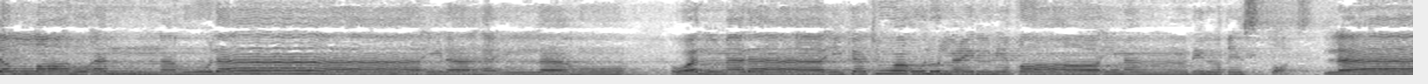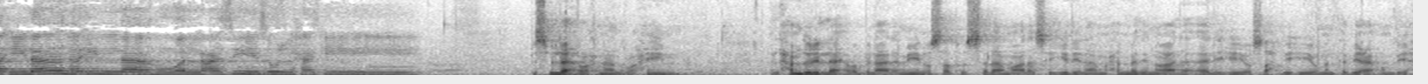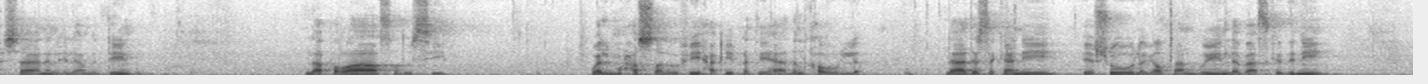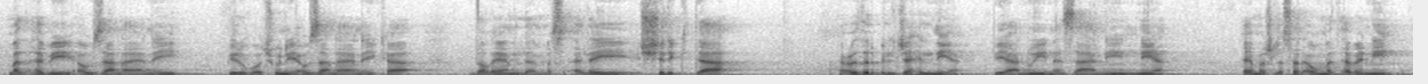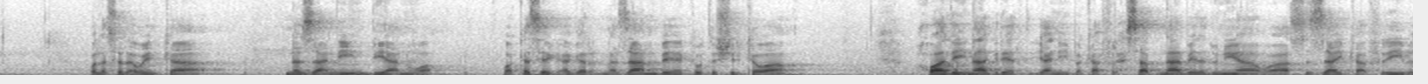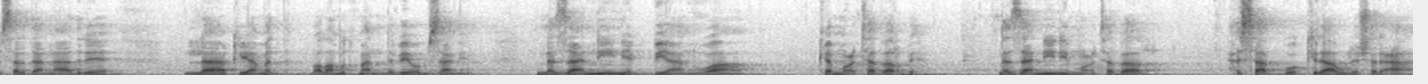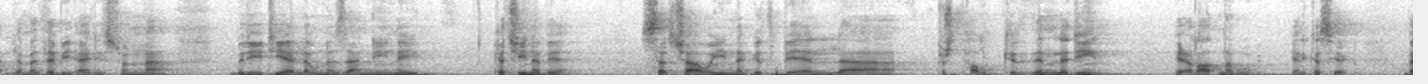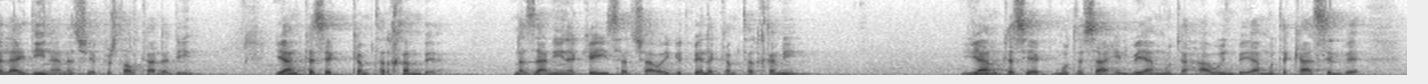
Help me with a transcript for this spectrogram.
الله أنه لا إله إلا هو والملائكة وأولو العلم قائما بالقسط. لا إله إلا هو العزيز الحكيم. بسم الله الرحمن الرحيم. الحمد لله رب العالمين والصلاة والسلام على سيدنا محمد وعلى آله وصحبه ومن تبعهم بإحسان إلى يوم الدين. لا برا صدوسي والمحصل في حقيقة هذا القول. لا درسكاني بيشو لقلتان بوين لباس كدني مذهبي أو زاناني بيروبوشوني أو زاناني كدلين لمسألي الشرك دا عذر بالجهل نية بيانوي نزانين نية ئێمەش لەسەر ئەو مەذهبە نین و لەسەر ئەوەین کە نەزانین و کەسێک ئەگەر نەزان بێ کەوتە شیرکەوە خوالی ناگرێت ینی بە کافر حساب نابێ لە دنیا و سزای کافری بەسەردا نادرێ لە قیامەتدا بەڵام وتمان دەبێەوە بزانێ. نەزانینێک بیانوە کە معتەبەر بێ. نەزانینی معتەبەر حساب بۆ کراو لە شەرعا لە مەذەبی ئەهلی سنە بریتە لەو نەزانینەی کە چی نەبێ؟ سەرچاوی نەگرت بێ لە پشت هەڵکردن لە دین. ئێعراض نەبوو بێ. یعنی کەسێک بەلای دینە نەچێ پشت هەڵکا لە دین. یان کەسێک کەم تەرخەم بێ. نەزانینەکەی سەرچاوی گرت بێ لە کەم تەرخەمی یان کەسێک متەساهیل بێ یان متەهاون بێ یان متەکاسل بێ.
